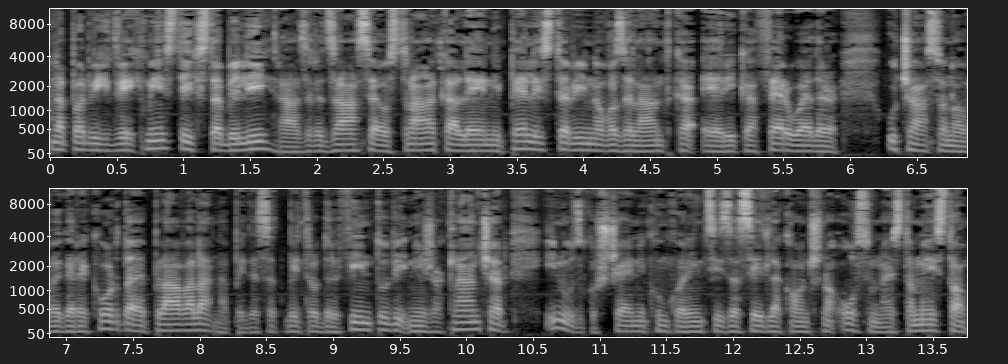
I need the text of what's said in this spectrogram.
Na prvih dveh mestih sta bili razred zase avstralka Leni Pellister in novozelandka Erika Fairweather. V času novega rekorda je plavala na 50 metrov delfin tudi Neža Klančar in v zgoščeni konkurenci zasedla končno 18. mesto.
